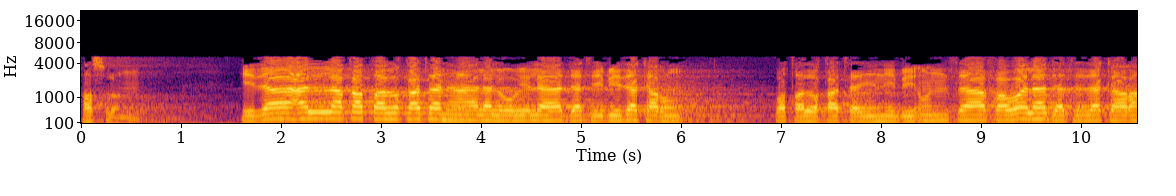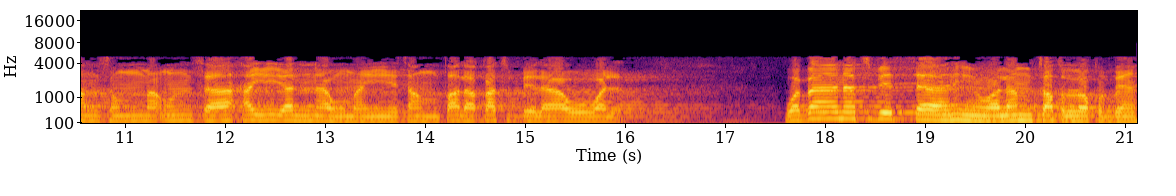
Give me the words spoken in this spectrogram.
فصل. إذا علق طلقة على الولادة بذكر وطلقتين بأنثى فولدت ذكرا ثم أنثى حيا أو ميتا طلقت بالأول وبانت بالثاني ولم تطلق به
